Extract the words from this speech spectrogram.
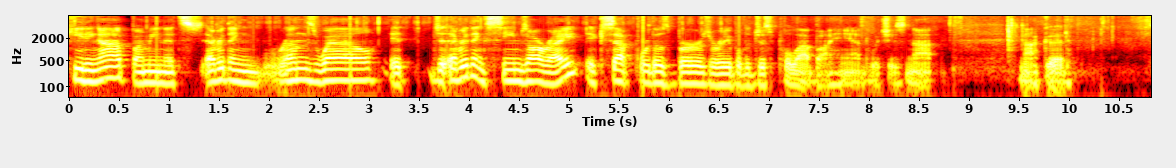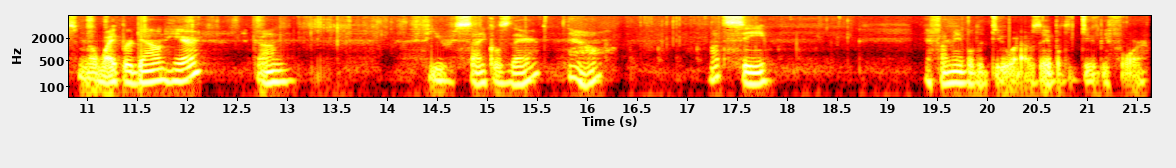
heating up. I mean, it's everything runs well. It just, everything seems all right, except for those burrs are able to just pull out by hand, which is not not good. So I'm gonna wipe her down here. Gone a few cycles there. Now, let's see if I'm able to do what I was able to do before.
